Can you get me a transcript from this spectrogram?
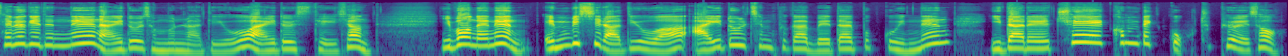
새벽에 듣는 아이돌 전문 라디오 아이돌 스테이션. 이번에는 MBC 라디오와 아이돌 챔프가 매달 뽑고 있는 이달의 최애 컴백곡 투표에서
